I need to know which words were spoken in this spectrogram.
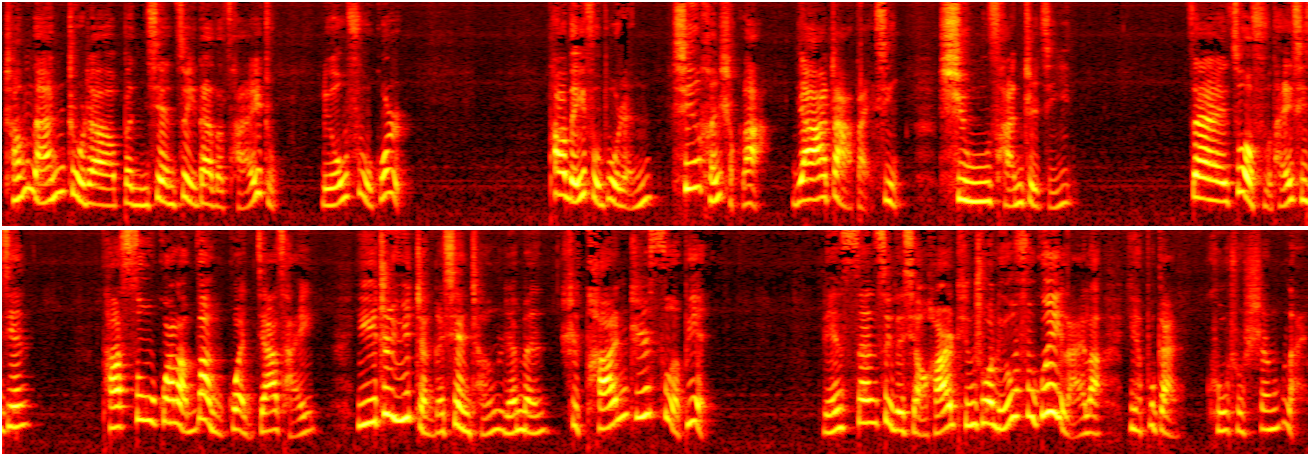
城南住着本县最大的财主刘富贵儿。他为富不仁，心狠手辣，压榨百姓，凶残至极。在做府台期间，他搜刮了万贯家财，以至于整个县城人们是谈之色变，连三岁的小孩听说刘富贵来了也不敢。哭出声来。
